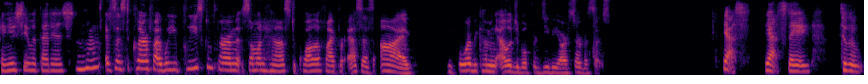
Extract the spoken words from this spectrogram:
Can you see what that is? Mhm. It says to clarify, will you please confirm that someone has to qualify for SSI before becoming eligible for DVR services? Yes, yes, they, to,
